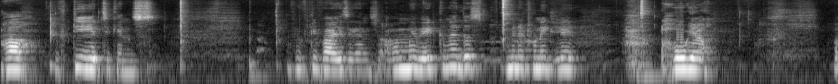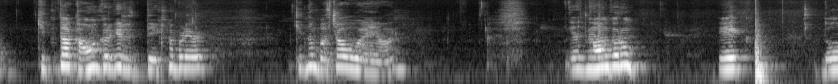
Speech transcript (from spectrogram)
हाँ फिफ्टी फाइव सेकेंड्स अब हमें वेट करना है दस मिनट होने के लिए। हो गया। अब कितना काउंट करके देखना पड़ेगा। कितना बचा हुआ है यार। यस काउंट करूँ? एक, दो,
